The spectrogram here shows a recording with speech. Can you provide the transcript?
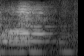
happen.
